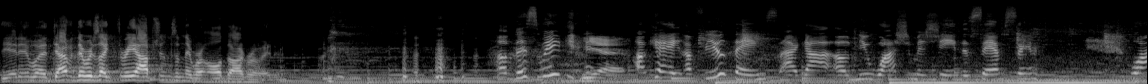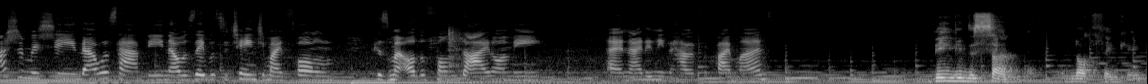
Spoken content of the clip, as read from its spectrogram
Yeah, it was, there was like three options and they were all dog related. Of this week? Yeah. Okay, a few things. I got a new washing machine, the Samsung washing machine. That was happy, and I was able to change my phone because my other phone died on me, and I didn't even have it for five months. Being in the sun and not thinking.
